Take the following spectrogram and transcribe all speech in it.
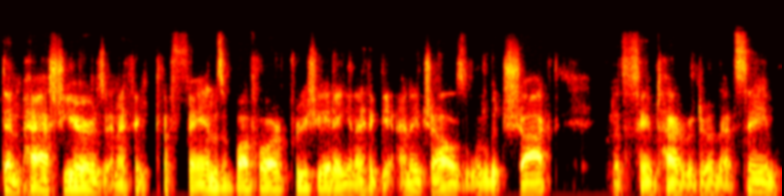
than past years. And I think the fans of Buffalo are appreciating, and I think the NHL is a little bit shocked, but at the same time, they're doing that same.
